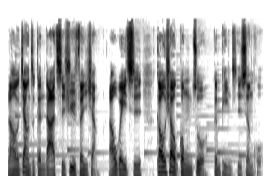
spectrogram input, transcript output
然后这样子跟大家持续分享，然后维持高效工作跟品质生活。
